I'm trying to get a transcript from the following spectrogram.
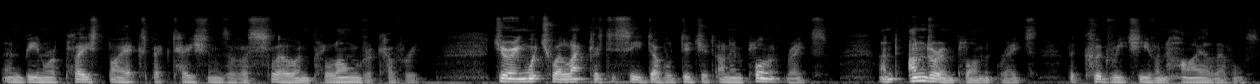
and been replaced by expectations of a slow and prolonged recovery, during which we're likely to see double-digit unemployment rates and underemployment rates that could reach even higher levels.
